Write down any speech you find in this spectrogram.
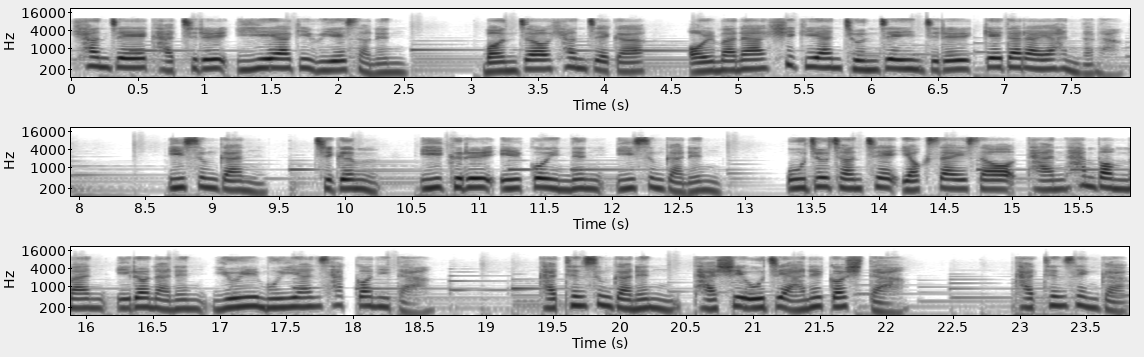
현재의 가치를 이해하기 위해서는 먼저 현재가 얼마나 희귀한 존재인지를 깨달아야 한다. 이 순간, 지금 이 글을 읽고 있는 이 순간은 우주 전체 역사에서 단 한 번만 일어나는 유일무이한 사건이다. 같은 순간은 다시 오지 않을 것이다. 같은 생각,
